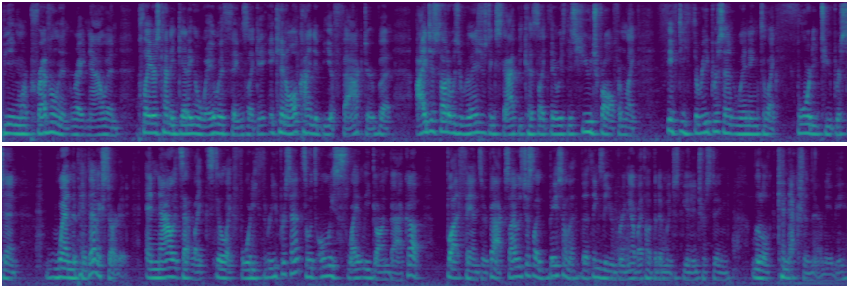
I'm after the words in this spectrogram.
being more prevalent right now, and players kind of getting away with things like it, it can all kind of be a factor. But I just thought it was a really interesting stat because like there was this huge fall from like 53% winning to like 42% when the pandemic started. And now it's at like still like 43%, so it's only slightly gone back up, but fans are back. So I was just like, based on the, the things that you bring up, I thought that it might just be an interesting little connection there, maybe.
